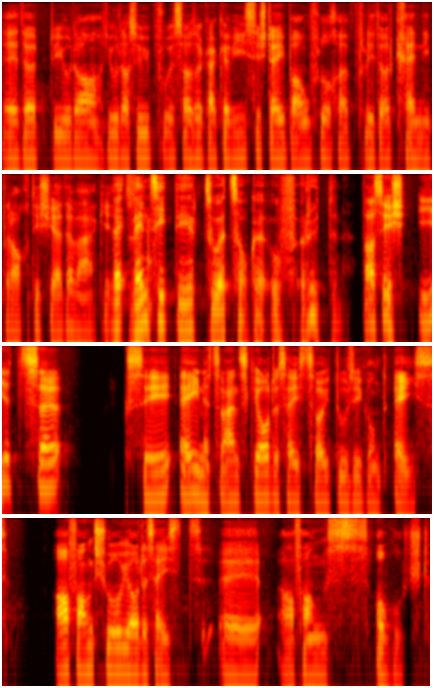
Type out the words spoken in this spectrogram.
Äh, dort Jura, Jura Südfuss, also gegen Weissenstein, Baumfluchöpfli, dort kenne ich praktisch jeden Weg. Jetzt. Wann seid ihr zugezogen auf Rüten? Das ist jetzt äh, gesehen, 21 Jahre, das heisst 2001. Anfangsschuljahr, das heisst äh, Anfangs August.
